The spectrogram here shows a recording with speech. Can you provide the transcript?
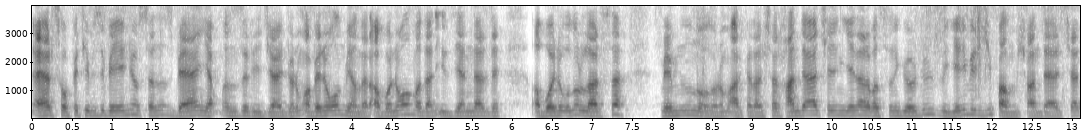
eğer sohbetimizi beğeniyorsanız beğen yapmanızı rica ediyorum. Abone olmayanlar, abone olmadan izleyenler de abone olurlarsa memnun olurum arkadaşlar. Hande Erçel'in yeni arabasını gördünüz mü? Yeni bir Jeep almış Hande Erçel.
